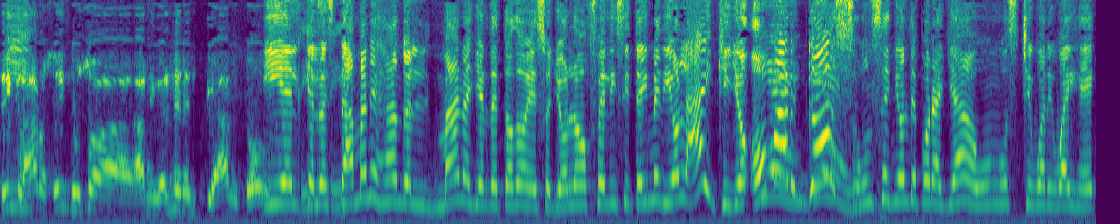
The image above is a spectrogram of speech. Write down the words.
Sí, claro, sí, incluso a, nivel gerencial y todo. Y el que lo está manejando, el manager de todo eso, yo lo felicité y me dio like. Y yo, oh my God, un señor de por allá, un chihuahuay que... Es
